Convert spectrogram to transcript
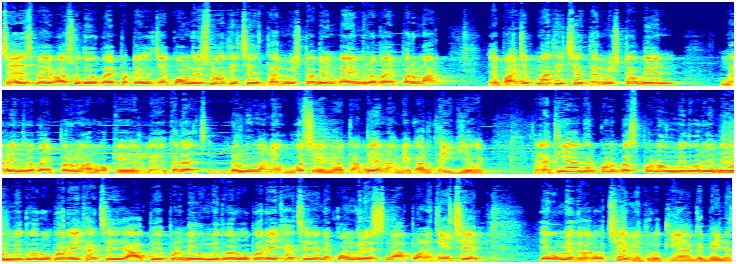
જયેશભાઈ વાસુદેવભાઈ પટેલ જે કોંગ્રેસમાંથી છે. ધર્મિષ્ઠાબેન નરેન્દ્રભાઈ પરમાર એ ભાજપમાંથી છે. ધર્મિષ્ઠાબેન નરેન્દ્રભાઈ પરમાર, ઓકે, એટલે કદાચ ડમીમાં ને એવું હશે, એટલે કાં બે નામ એકાર થઈ ગયા હોય. એટલે ત્યાં આગળ પણ બસપાના ઉમેદવારોએ બે ઉમેદવાર ઊભા રાખ્યા છે, આપે પણ બે ઉમેદવારો ઊભા રાખ્યા છે અને કોંગ્રેસના પણ જે છે એ ઉમેદવારો છે મિત્રો ત્યાં આગળ બેને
